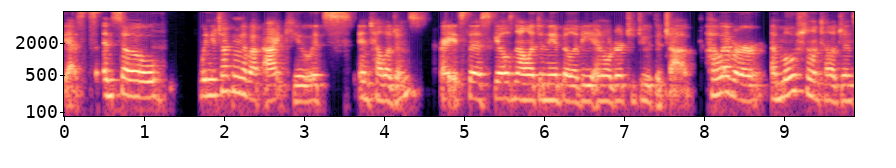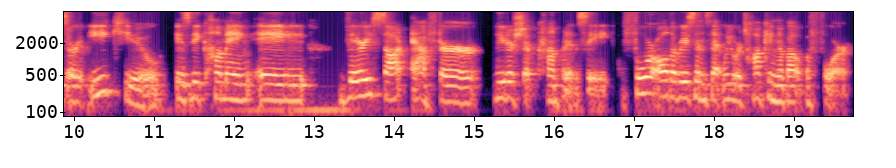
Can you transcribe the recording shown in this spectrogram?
Yes. And so when you're talking about IQ, it's intelligence, right? It's the skills, knowledge, and the ability in order to do the job. However, emotional intelligence or EQ is becoming a very sought after leadership competency for all the reasons that we were talking about before.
